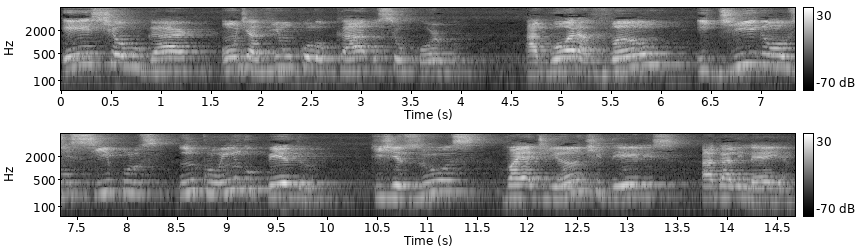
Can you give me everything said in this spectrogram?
este é o lugar onde haviam colocado seu corpo. Agora vão e digam aos discípulos, incluindo Pedro, que Jesus vai adiante deles a Galiléia.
